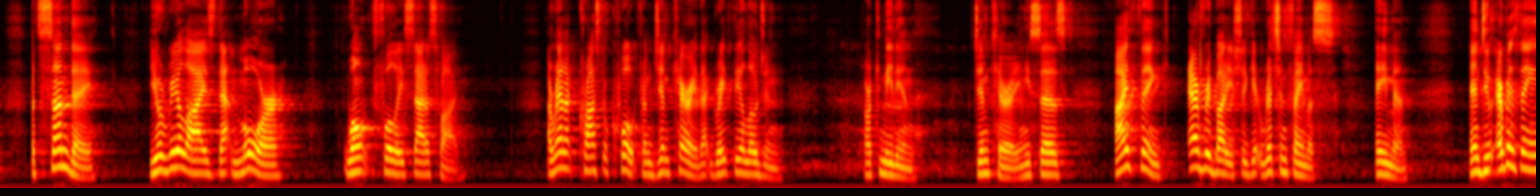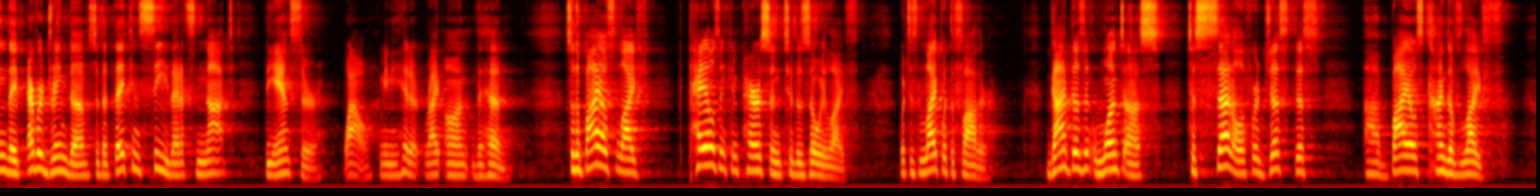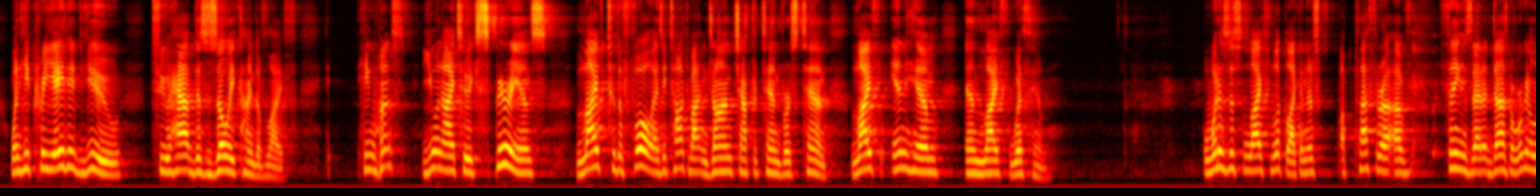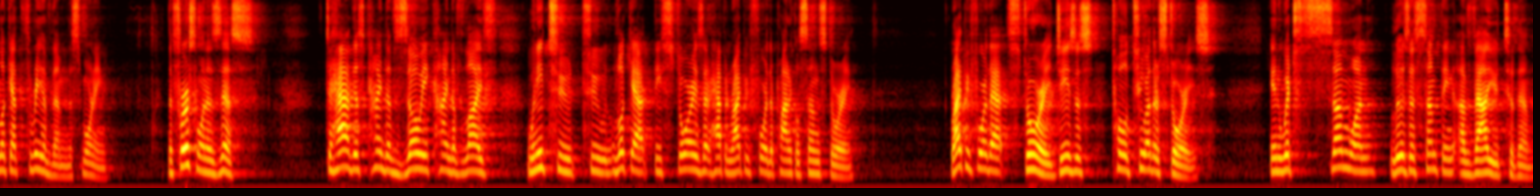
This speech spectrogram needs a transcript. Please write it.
But someday, you'll realize that more won't fully satisfy. I ran across a quote from Jim Carrey, that great theologian or comedian, Jim Carrey, and he says, I think everybody should get rich and famous. Amen. And do everything they've ever dreamed of so that they can see that it's not the answer. Wow. I mean, he hit it right on the head. So the bios life pales in comparison to the Zoe life, which is life with the Father. God doesn't want us to settle for just this uh, bios kind of life. When He created you to have this Zoe kind of life, He wants you and I to experience life to the full, as He talked about in John chapter 10, verse 10 life in Him and life with Him. Well, what does this life look like? And there's a plethora of things that it does, but we're going to look at three of them this morning. The first one is this to have this kind of Zoe kind of life, we need to, to look at these stories that happened right before the prodigal son story. Right before that story, Jesus told two other stories in which someone loses something of value to them.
